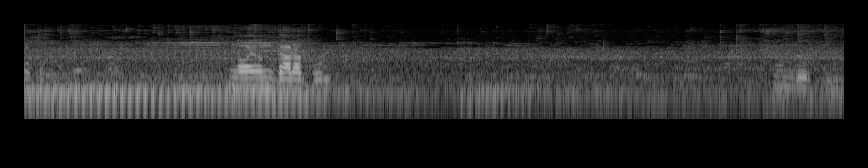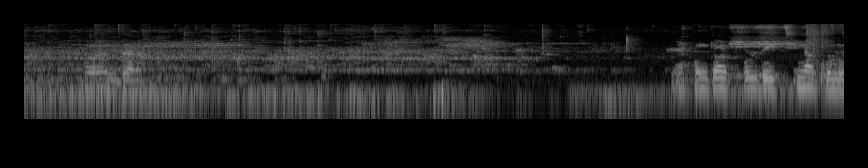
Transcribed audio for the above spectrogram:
দেখো নয়নতারা ফুল। সুন্দর ফুল নয়নতারা এখন তো আর ফুল দেখছি না কোনো।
